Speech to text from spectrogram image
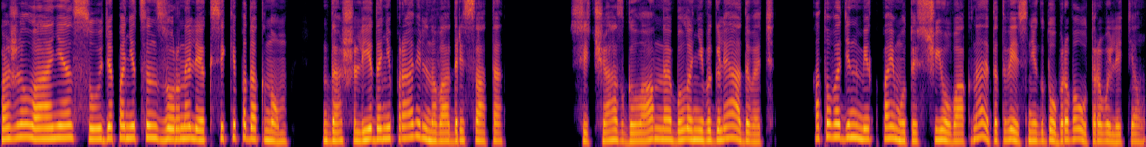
Пожелания, судя по нецензурной лексике под окном, дошли до неправильного адресата. Сейчас главное было не выглядывать, а то в один миг поймут, из чьего окна этот вестник доброго утра вылетел.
